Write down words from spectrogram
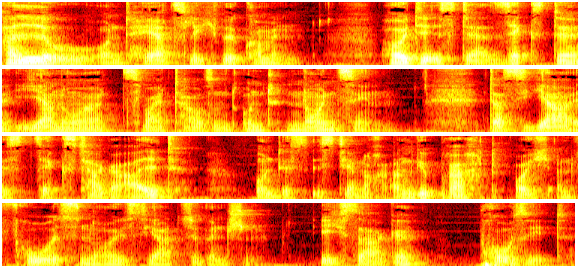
Hallo und herzlich willkommen. Heute ist der 6. Januar 2019. Das Jahr ist sechs Tage alt und es ist ja noch angebracht, euch ein frohes neues Jahr zu wünschen. Ich sage Prosit.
